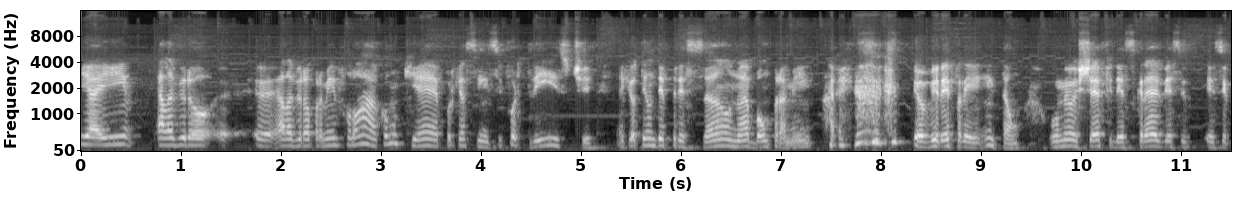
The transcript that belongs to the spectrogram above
E aí ela virou, eh, ela virou para mim e falou: "Ah, como que é? Porque assim, se for triste, é que eu tenho depressão, não é bom pra mim". eu virei e falei: "Então, o meu chefe descreve esse, esse,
